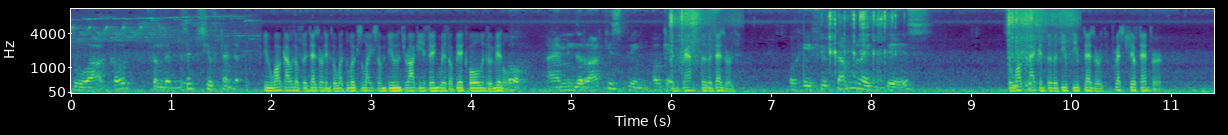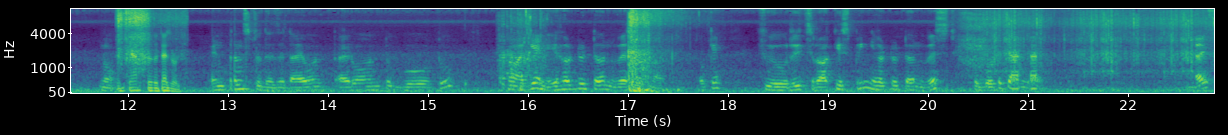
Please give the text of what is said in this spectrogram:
to walk out from the desert, shift enter. You walk out of the desert into what looks like some huge rocky thing with a big hole in the middle. Oh, I am in the rocky spring. Okay. Advance to the desert. Okay, if you come like this, To walk back into the deep, deep desert, press shift enter. no, Advance to the desert. entrance to desert. I want, I don't want to go to. Now again, you have to turn west now. Okay, if you reach Rocky Spring, you have to turn west to go to Canada. Guys,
